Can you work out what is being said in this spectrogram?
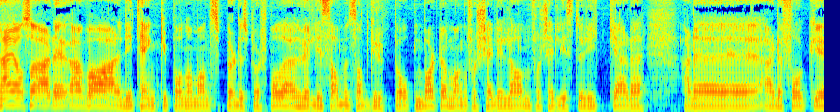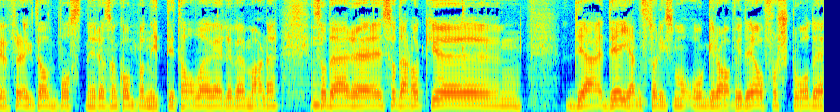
Nei, altså er det, Hva er det de tenker på når man spør det spørsmålet? Det er en veldig sammensatt gruppe, åpenbart. Det er mange forskjellige land, forskjellig historikk. Er det, er det, er det folk, bosniere som kom på 90-tallet, eller hvem er det? Så, det er, så det er nok eh, det, det, gjenstår liksom å grave i det og forstå det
